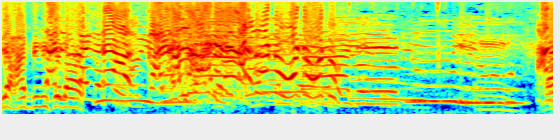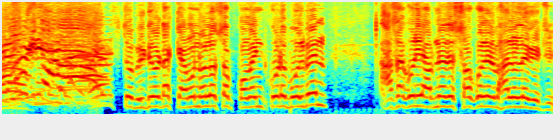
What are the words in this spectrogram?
যে হাত দিবি সে তো ভিডিওটা কেমন হলো সব কমেন্ট করে বলবেন। আশা করি আপনাদের সকলের ভালো লেগেছে।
